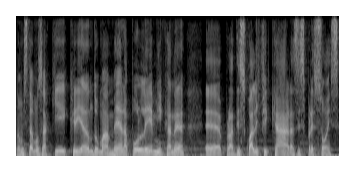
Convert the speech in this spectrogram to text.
Não estamos aqui criando uma mera polêmica, né, é, para desqualificar as expressões,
